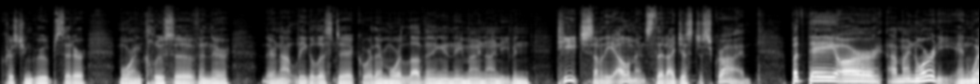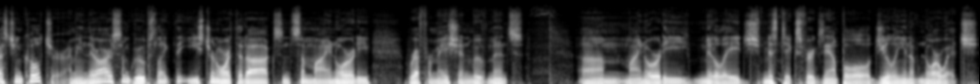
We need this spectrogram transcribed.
Christian groups that are more inclusive and they're they're not legalistic or they're more loving and they might not even teach some of the elements that I just described. But they are a minority in Western culture. I mean, there are some groups like the Eastern Orthodox and some minority Reformation movements, um, minority Middle Age mystics, for example, Julian of Norwich,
